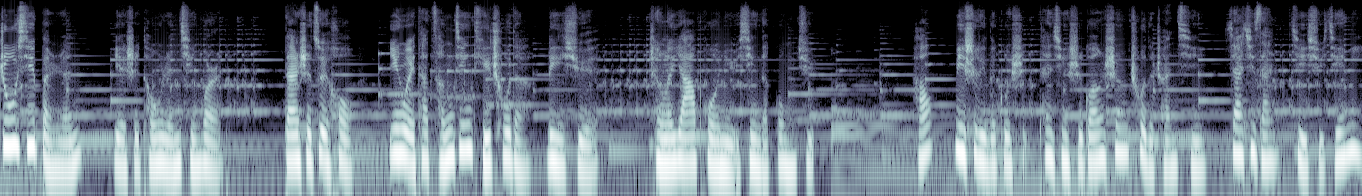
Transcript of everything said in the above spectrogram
朱熹本人也是通人情味的，但是最后因为他曾经提出的理学，成了压迫女性的工具。好，密室里的故事，探寻时光深处的传奇，下期咱继续揭秘。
